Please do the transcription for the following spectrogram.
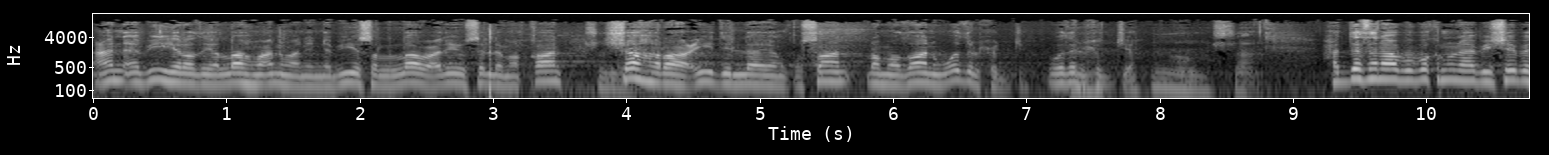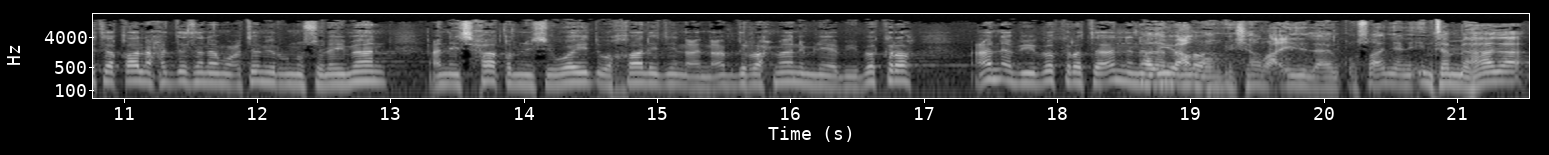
عن أبيه رضي الله عنه عن النبي صلى الله عليه وسلم قال شهر عيد لا ينقصان رمضان وذو الحجة وذو الحجة. اللهم المستعان حدثنا أبو بكر بن أبي شيبة قال حدثنا معتمر بن سليمان عن إسحاق بن سويد وخالد عن عبد الرحمن بن أبي بكرة عن أبي بكرة أن هذا نبي بعضهم من شهر عيد لا ينقصان يعني إن تم هذا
